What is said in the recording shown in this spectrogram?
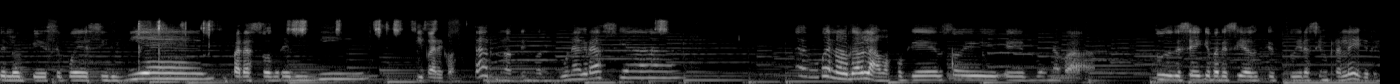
de lo que se puede decir bien para sobrevivir y para contar. No tengo ninguna gracia eh, bueno, lo que hablamos, porque soy eh, buena para... Tú decías que parecía que estuviera siempre alegre.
